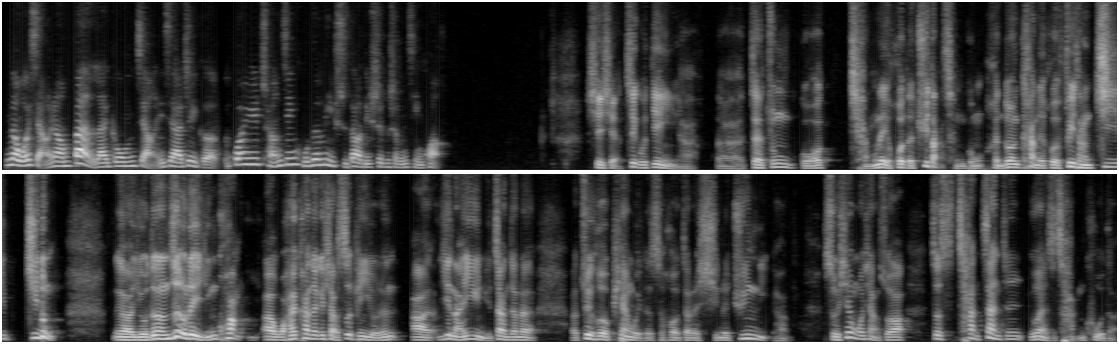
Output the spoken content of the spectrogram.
那我想让半来给我们讲一下这个关于长津湖的历史到底是个什么情况。谢谢。这部电影啊，呃，在中国墙内获得巨大成功，很多人看了以后非常激激动，呃，有的人热泪盈眶啊。我还看到一个小视频，有人啊一男一女站在那，呃，最后片尾的时候在那行了军礼哈。首先，我想说，这是战战争永远是残酷的。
